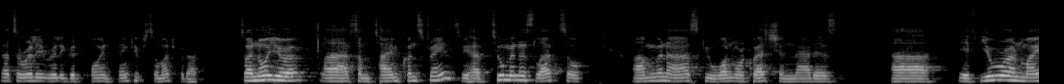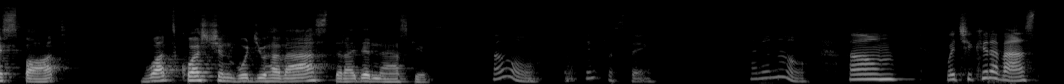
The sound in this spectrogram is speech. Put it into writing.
that's a really really good point. Thank you so much for that. So i know you uh, have some time constraints. We have two minutes left. So i'm going to ask you one more question. That is uh, if you were in my spot what question would you have asked that i didn't ask you? Oh interesting. I don't know. Um what you could have asked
